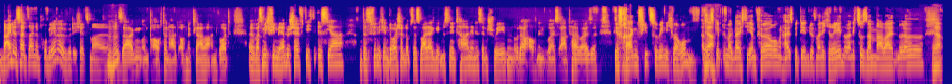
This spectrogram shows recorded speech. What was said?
beides hat seine Probleme, würde ich jetzt mal mhm. sagen, und braucht dann halt auch eine klare Antwort. Äh, was mich viel mehr beschäftigt, ist ja, und das finde ich in Deutschland, ob es das Wahlergebnis in Italien ist, in Schweden oder auch in den USA teilweise, wir fragen viel zu wenig, warum. Also ja. es gibt immer gleich die Empörung und heißt, mit denen dürfen wir nicht reden oder nicht zusammenarbeiten oder. Ja.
